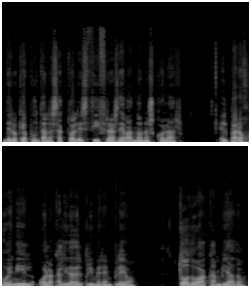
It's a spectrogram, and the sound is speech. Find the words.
de lo que apuntan las actuales cifras de abandono escolar, el paro juvenil o la calidad del primer empleo. Todo ha cambiado.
